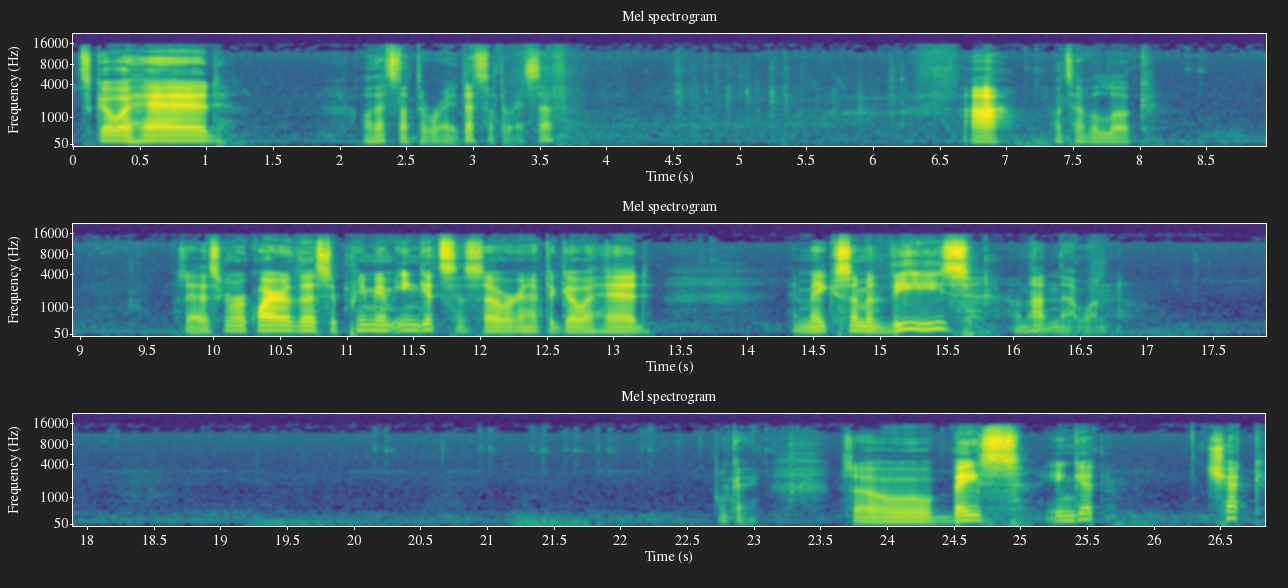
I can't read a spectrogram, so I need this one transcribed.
Let's go ahead. Oh, that's not the right. That's not the right stuff. Ah, let's have a look. So yeah, this is going to require the supremium ingots, so we're going to have to go ahead and make some of these. Well, not in that one. Okay, so base ingot, check.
